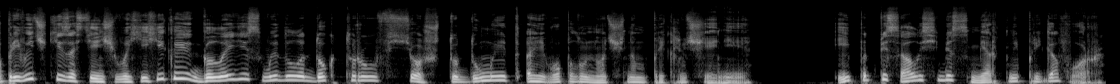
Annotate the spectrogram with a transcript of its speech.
по привычке застенчиво хихикая, Глэдис выдала доктору все, что думает о его полуночном приключении. И подписала себе смертный приговор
